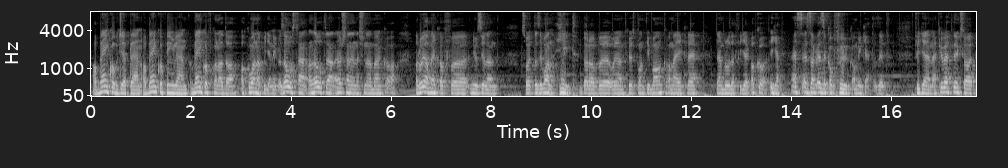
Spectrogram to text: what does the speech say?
a Bank of Japan, a Bank of England, a Bank of Canada, akkor vannak ugye még az Australian, az Australian, Australian National Bank, a, a Royal Bank of uh, New Zealand, szóval itt azért van 7 darab uh, olyan központi bank, amelyekre az ember. Akkor igen, ez, ez a, ezek a fők, amiket azért figyelemmel követünk, szóval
